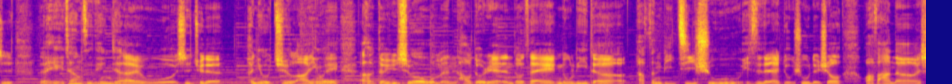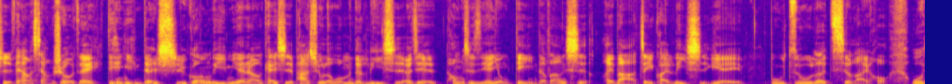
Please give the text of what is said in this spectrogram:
是，哎，这样子听起来，我是觉得很有趣啦。因为，呃，等于说我们好多人都在努力的，呃，奋笔疾书，一直都在读书的时候，华法呢是非常享受在电影的时光里面，然后开始爬出了我们的历史，而且同时之间用电影的方式来把这一块历史给。补足了起来后，我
